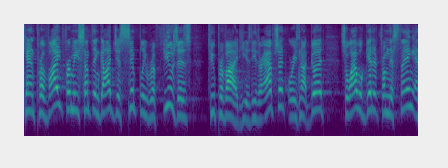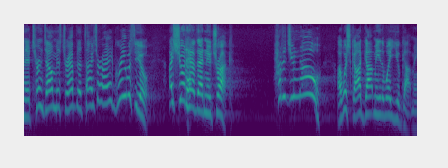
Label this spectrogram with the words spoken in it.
can provide for me something God just simply refuses to provide. He is either absent or he's not good. So I will get it from this thing. And it turns out, Mr. Advertiser, I agree with you. I should have that new truck. How did you know? I wish God got me the way you got me.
